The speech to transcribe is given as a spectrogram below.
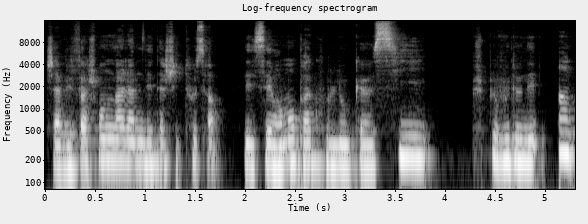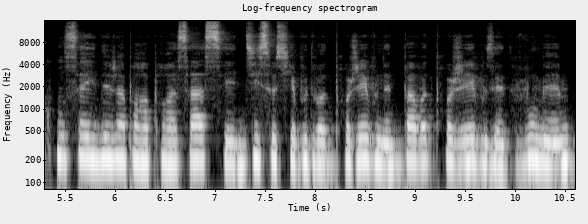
J'avais vachement de mal à me détacher de tout ça. Et c'est vraiment pas cool. Donc, si je peux vous donner un conseil déjà par rapport à ça, c'est dissociez-vous de votre projet, vous n'êtes pas votre projet, vous êtes vous-même.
